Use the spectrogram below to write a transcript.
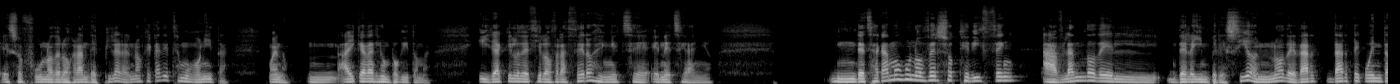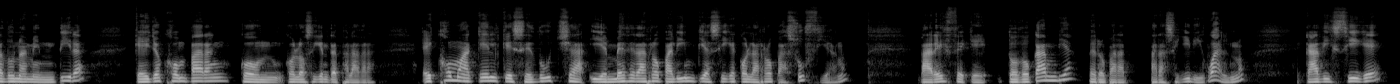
eso fue uno de los grandes pilares, ¿no? Que Cádiz está muy bonita. Bueno, mm, hay que darle un poquito más. Y ya que lo decía los braceros en este, en este año. Mm, Destacamos unos versos que dicen, hablando de la impresión, ¿no? De dar, darte cuenta de una mentira, que ellos comparan con, con las siguientes palabras. Es como aquel que se ducha y en vez de la ropa limpia sigue con la ropa sucia, ¿no? Parece que todo cambia, pero para, para seguir igual, ¿no? Cádiz sigue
